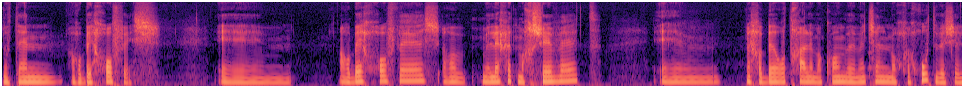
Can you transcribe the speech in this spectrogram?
נותן הרבה חופש. אמ, הרבה חופש, מלאכת מחשבת, מחבר אותך למקום באמת של נוכחות ושל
